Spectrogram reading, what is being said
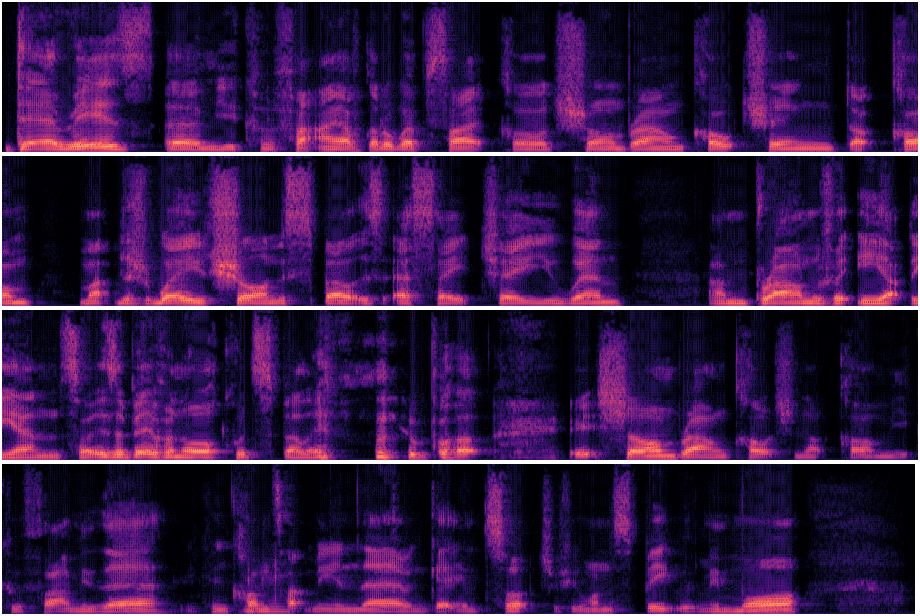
There is. Um, you can find. I have got a website called ShaunBrowneCoaching.com my, the way Shaun is spelled is S H A U N and Brown with an E at the end. So it's a bit of an awkward spelling, but it's ShaunBrowneCoaching.com. You can find me there. You can contact okay. me in there and get in touch if you want to speak with me more.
